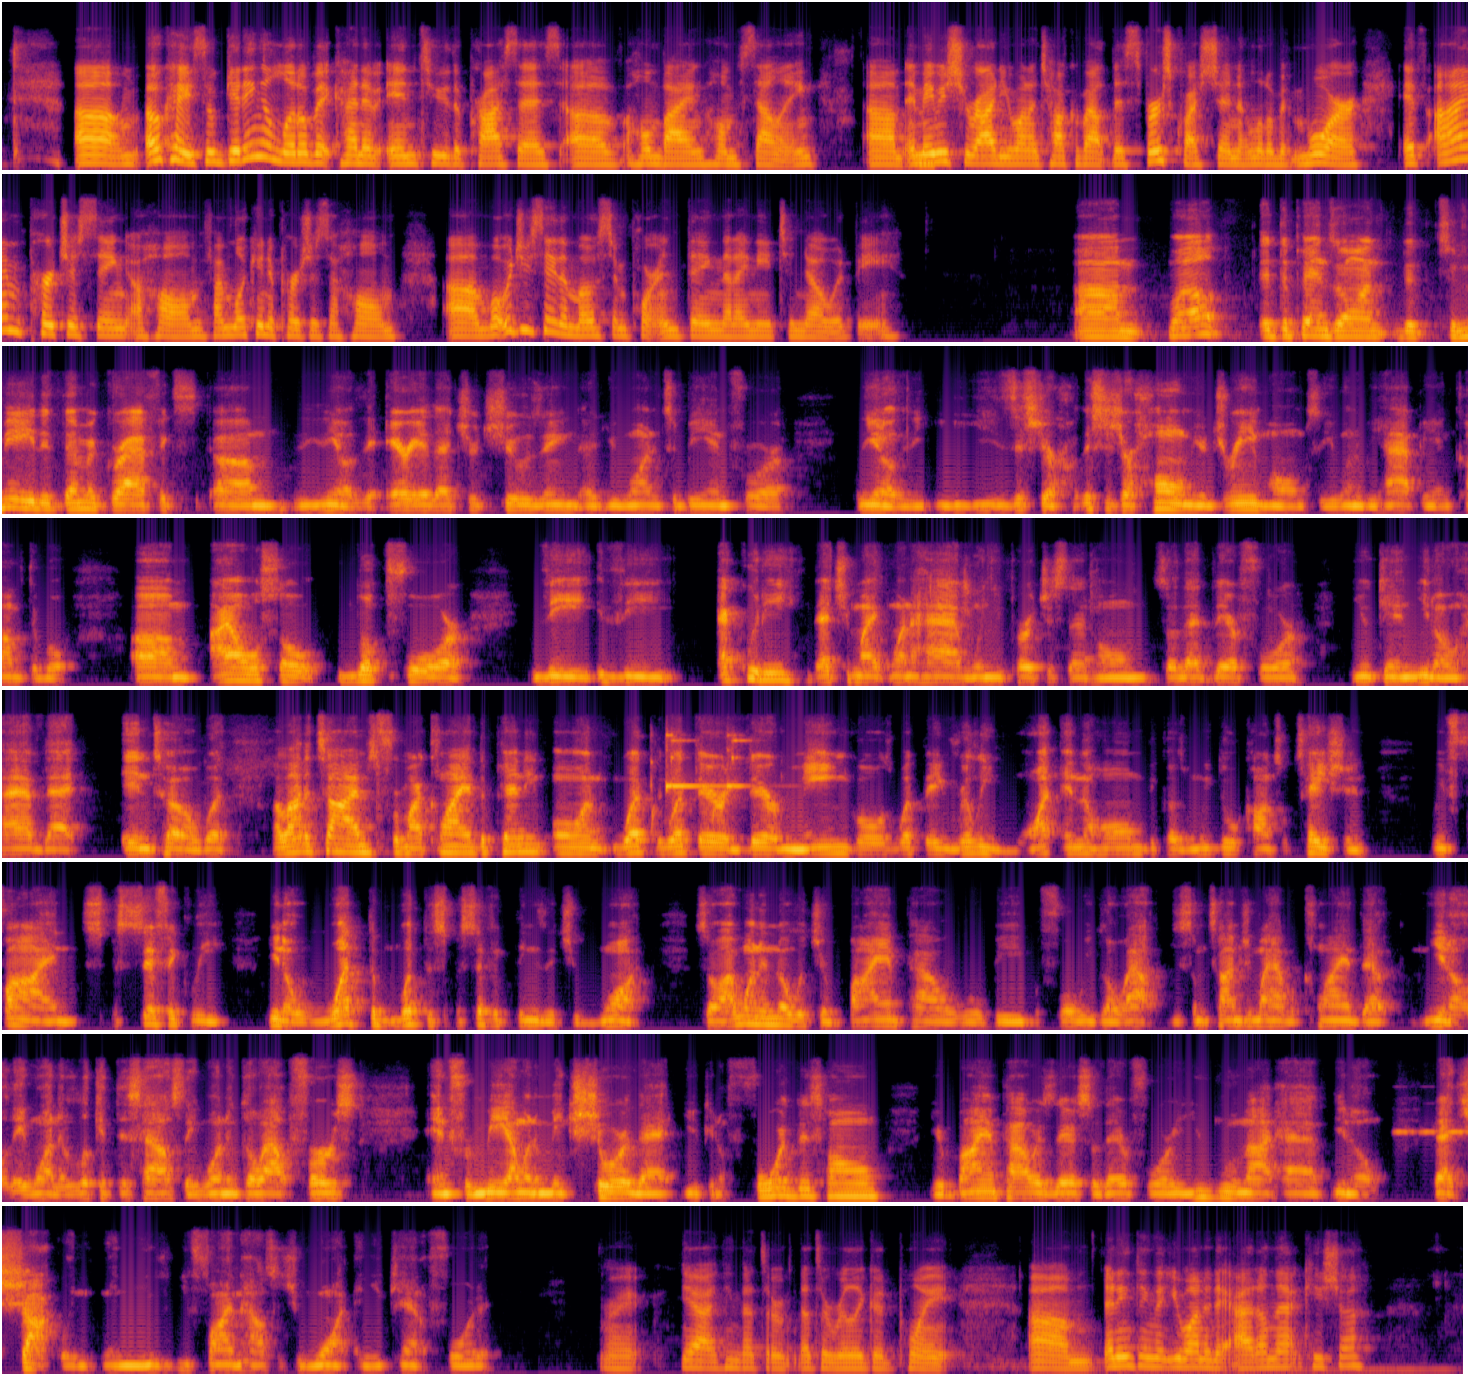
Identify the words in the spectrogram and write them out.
Um okay so getting a little bit kind of into the process of home buying home selling um, and mm-hmm. maybe Sherrod, you want to talk about this first question a little bit more. If I'm purchasing a home, if I'm looking to purchase a home, um, what would you say the most important thing that I need to know would be? Um, well, it depends on the, to me, the demographics, um, you know, the area that you're choosing that you want it to be in for, you know, is this your, this is your home, your dream home. So you want to be happy and comfortable. Um, I also look for the, the equity that you might want to have when you purchase that home so that therefore you can you know have that in tow but a lot of times for my client depending on what what their their main goals what they really want in the home because when we do a consultation we find specifically you know, what the what the specific things that you want. So I want to know what your buying power will be before we go out. Sometimes you might have a client that, you know, they want to look at this house, they want to go out first. And for me, I want to make sure that you can afford this home, your buying power is there. So therefore you will not have, you know, that shock when, when you, you find the house that you want and you can't afford it. Right. Yeah, I think that's a that's a really good point. Um, anything that you wanted to add on that, Keisha?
